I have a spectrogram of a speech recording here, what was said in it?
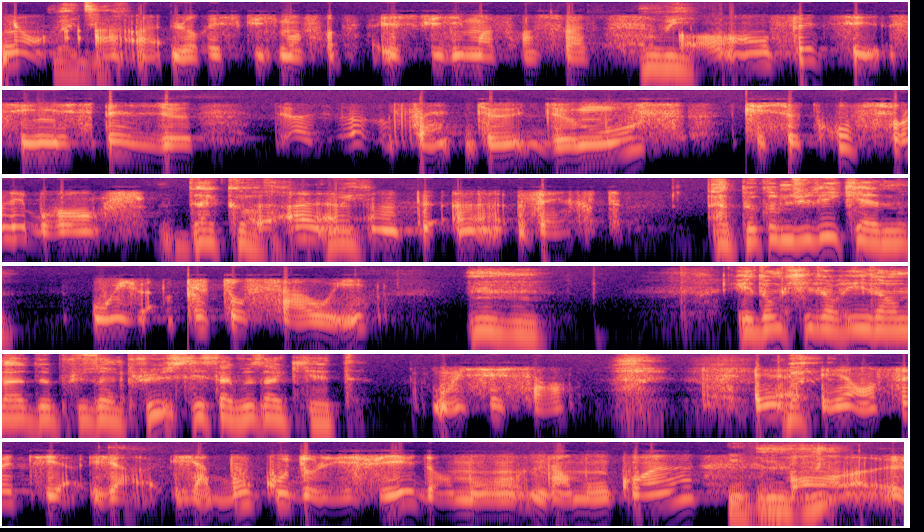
Non, ah, ah, alors excuse-moi, excusez-moi Françoise. Oui. En fait, c'est une espèce de, de- de, de mousse qui se trouve sur les branches, D'accord, oui. un peu un- verte. Un peu comme du lichen. Oui, plutôt ça, oui. Mhm. Et donc, il il en a de plus en plus et ça vous inquiète? Oui, c'est ça. Et, Bah. et en fait, il y a, il y a- il y a beaucoup d'oliviers dans mon, dans mon coin. Bon, euh,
